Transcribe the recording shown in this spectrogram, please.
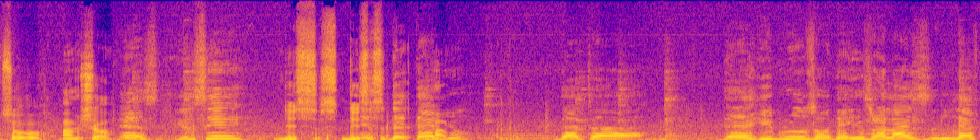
So I'm sure Yes, you see, this this they, is they the tell map. you that uh, the Hebrews or the Israelites left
